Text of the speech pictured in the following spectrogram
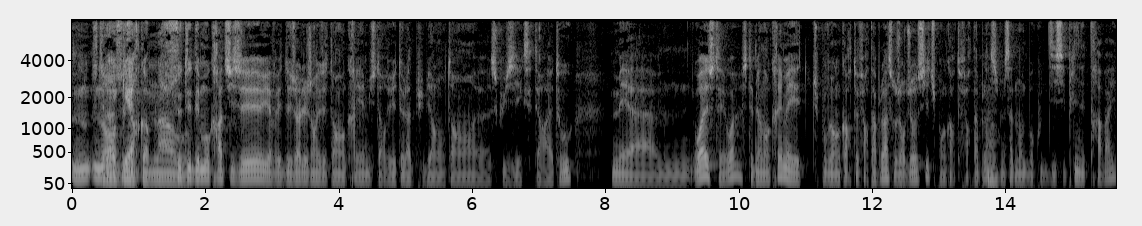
N- c'était Non, la c'était- guerre comme là ou- C'était démocratisé, il y avait déjà les gens, ils étaient ancrés, Mister V était là depuis bien longtemps, euh, Squeezie, etc. et tout. Mais euh, ouais, c'était ouais, c'était bien ancré, mais tu pouvais encore te faire ta place. Aujourd'hui aussi, tu peux encore te faire ta place, Ouais. mais ça demande beaucoup de discipline et de travail.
